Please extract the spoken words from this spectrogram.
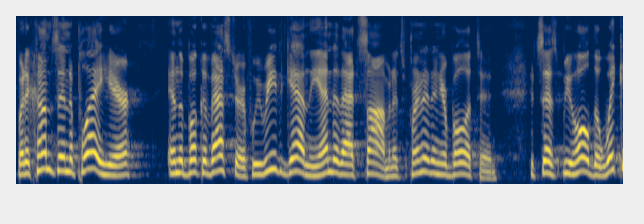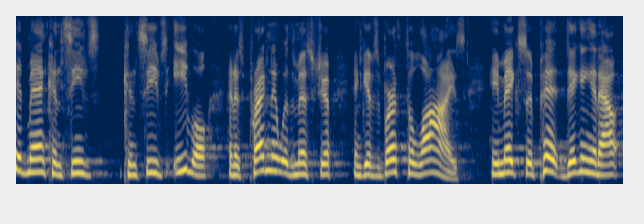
But it comes into play here in the book of Esther. If we read again the end of that psalm, and it's printed in your bulletin, it says, Behold, the wicked man conceives, conceives evil and is pregnant with mischief and gives birth to lies. He makes a pit, digging it out,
